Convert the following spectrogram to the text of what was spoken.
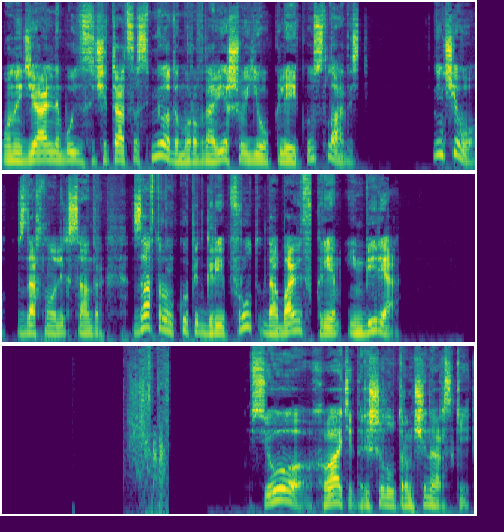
Он идеально будет сочетаться с медом, уравновешивая его клейкую сладость. «Ничего», — вздохнул Александр, — «завтра он купит грейпфрут, добавит в крем имбиря». «Все, хватит», — решил утром Чинарский.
